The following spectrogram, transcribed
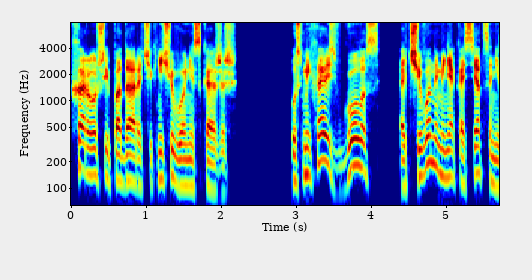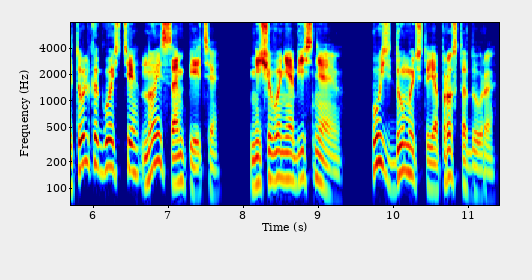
Хороший подарочек, ничего не скажешь. Усмехаюсь в голос, отчего на меня косятся не только гости, но и сам Петя. Ничего не объясняю. Пусть думает, что я просто дура.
